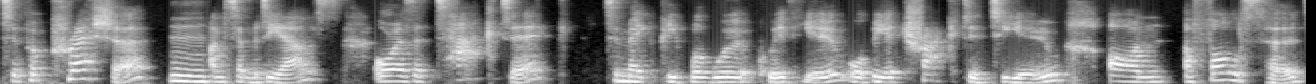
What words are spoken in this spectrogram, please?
to put pressure mm. on somebody else or as a tactic to make people work with you or be attracted to you on a falsehood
